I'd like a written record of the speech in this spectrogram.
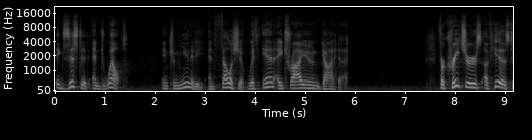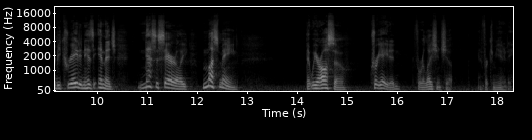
existed and dwelt in community and fellowship within a triune Godhead, for creatures of His to be created in His image necessarily must mean that we are also created for relationship and for community.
